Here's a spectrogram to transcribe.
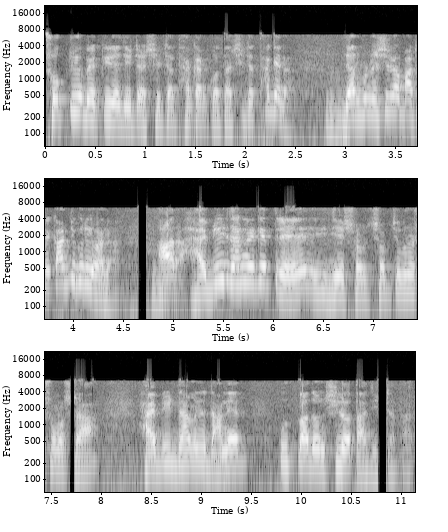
সক্রিয় ব্যাকটেরিয়া যেটা সেটা থাকার কথা সেটা থাকে না। যার ফলে সেটা মাঠে কার্যকরী হয় না। আর হাইব্রিড ধানের ক্ষেত্রে যে সবচেয়ে বড় সমস্যা হাইব্রিড ধানের ধানের উৎপাদনশীলতা যেটা তার।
